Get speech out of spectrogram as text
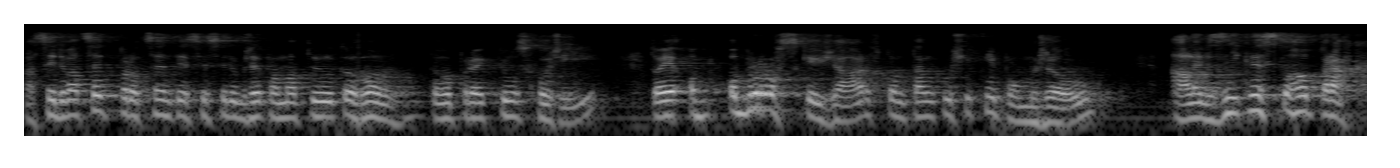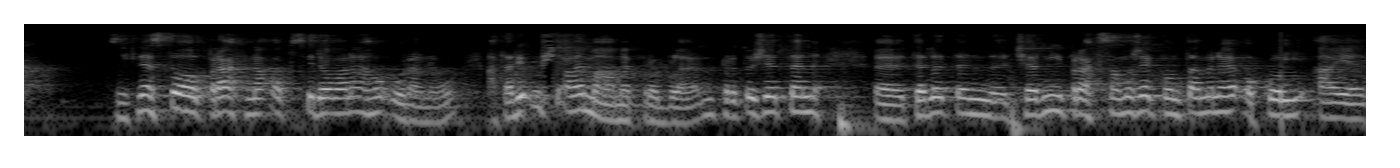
Asi 20%, jestli si dobře pamatuju, toho, toho projektu schoří. To je obrovský žár, v tom tanku všichni pomřou, ale vznikne z toho prach. Vznikne z toho prach na oxidovaného uranu a tady už ale máme problém, protože ten, eh, tenhle ten černý prach samozřejmě kontaminuje okolí a je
